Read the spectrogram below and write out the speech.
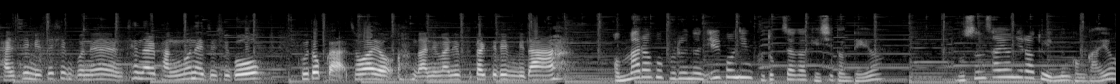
관심 있으신 분은 채널 방문해 주시고 구독과 좋아요 많이 많이 부탁드립니다. 엄마라고 부르는 일본인 구독자가 계시던데요. 무슨 사연이라도 있는 건가요?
